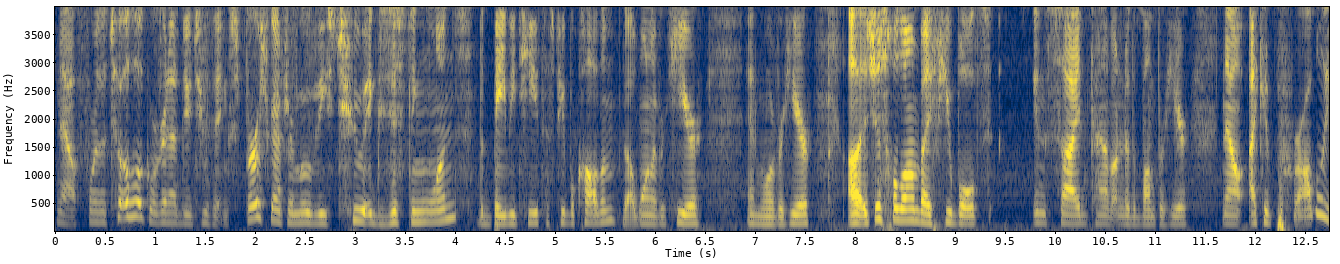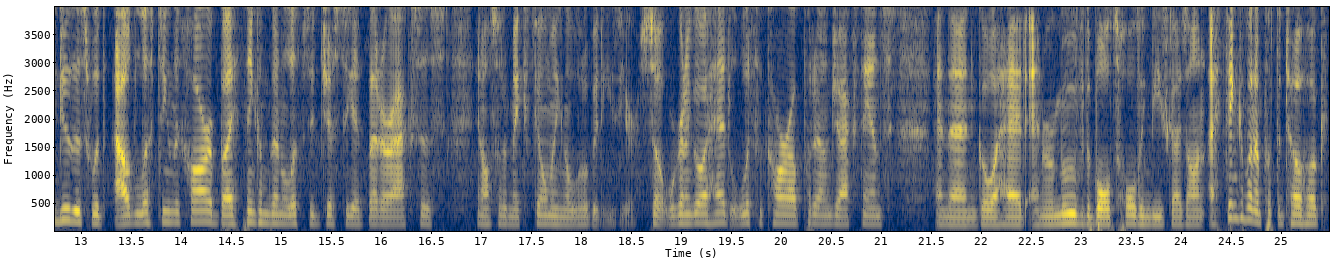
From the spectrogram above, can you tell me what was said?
Now, for the tow hook, we're going to do two things. First, we're going to have to remove these two existing ones, the baby teeth, as people call them. Got one over here and one over here. Uh, it's just hold on by a few bolts inside kind of under the bumper here. Now, I could probably do this without lifting the car, but I think I'm going to lift it just to get better access and also to make filming a little bit easier. So we're going to go ahead, lift the car up, put it on jack stands, and then go ahead and remove the bolts holding these guys on. I think I'm going to put the tow hook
